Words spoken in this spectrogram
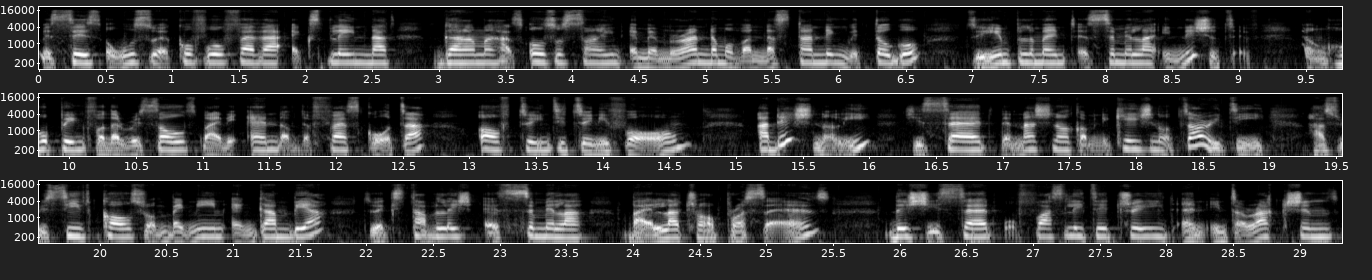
Mrs. Owusu Ekuful further explained that Ghana has also signed a memorandum of understanding with Togo to implement a similar initiative and hoping for the results by the end of the first quarter of 2024. Additionally, she said the National Communication Authority has received calls from Benin and Gambia to establish a similar bilateral process. This, she said, will facilitate trade and interactions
